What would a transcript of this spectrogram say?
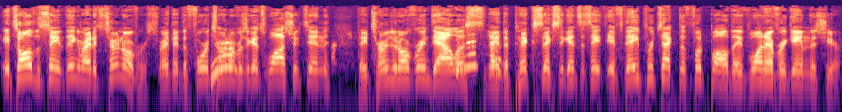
it's all the same thing, right? It's turnovers, right? They had the four turnovers against Washington. They turned it over in Dallas. They had the pick six against the Saints. If they protect the football, they've won every game this year.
